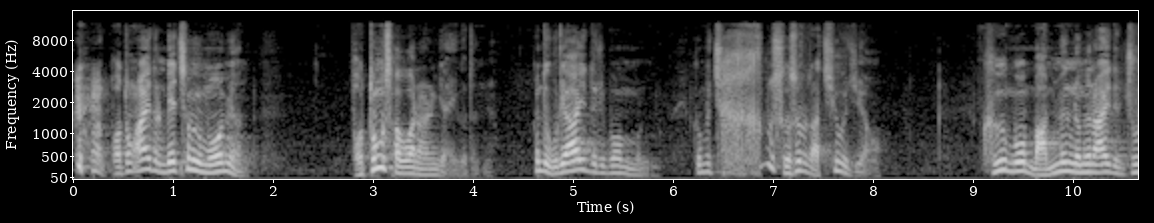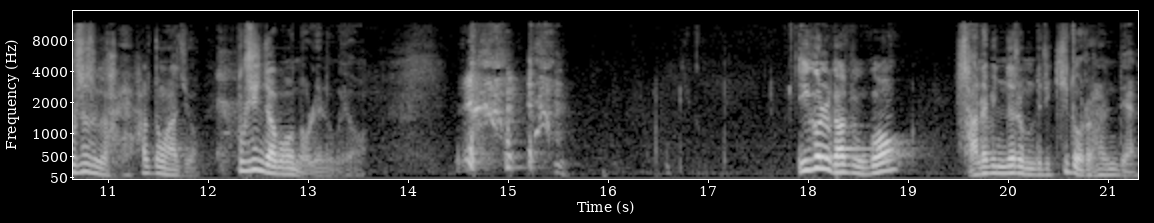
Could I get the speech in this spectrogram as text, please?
보통 아이들 몇천 명 모으면 보통 사고가 나는 게 아니거든요. 근데 우리 아이들이 보면 그뭐 전부 스스로 다 치우지요. 그 뭐 만 명 넘는 아이들이 줄 서서 활동을 하죠. 불신자 보고 놀라는 거예요. 이걸 가지고 산업인 여러분들이 기도를 하는데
